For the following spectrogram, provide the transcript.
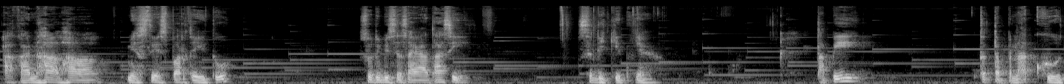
akan hal-hal mistis seperti itu sudah bisa saya atasi sedikitnya. Tapi tetap penakut.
